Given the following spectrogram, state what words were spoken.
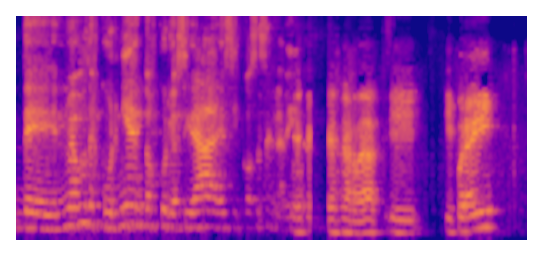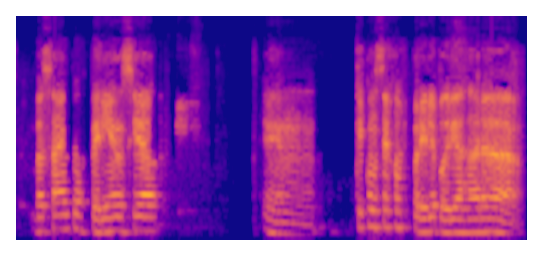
de, nuevos descubrimientos, curiosidades y cosas en la vida. Es, verdad. Y, y, por ahí, basada en tu experiencia, eh, ¿qué consejos por ahí le podrías dar a,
